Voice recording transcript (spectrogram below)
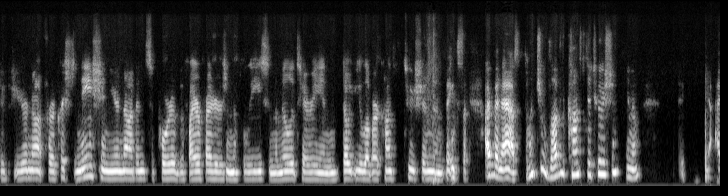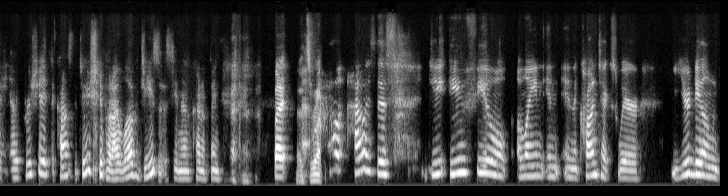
if you're not for a Christian nation, you're not in support of the firefighters and the police and the military, and don't you love our Constitution and things. Like, I've been asked, don't you love the Constitution? You know, I, I appreciate the Constitution, but I love Jesus. You know, kind of thing. But that's right. How, how is this? Do you, do you feel, Alaine, in, in a context where you're dealing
